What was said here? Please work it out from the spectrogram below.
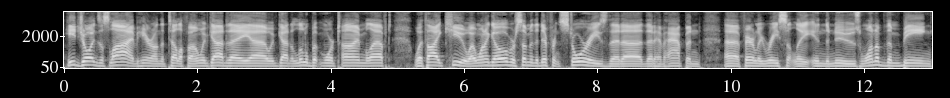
He joins us live here on the telephone. We've got a uh, we've got a little bit more time left with IQ. I want to go over some of the different stories that uh, that have happened uh, fairly recently in the news. One of them being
